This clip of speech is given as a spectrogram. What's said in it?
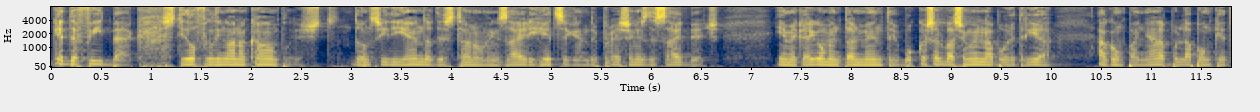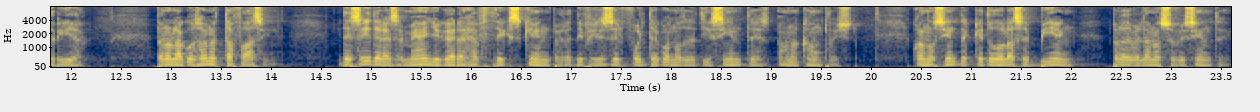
Get the feedback. Still feeling unaccomplished. Don't see the end of this tunnel. Anxiety hits again. Depression is the side bitch. Y me caigo mentalmente. Busco salvación en la poetría, acompañada por la ponquetría. Pero la cosa no está fácil. They say that as a man you gotta have thick skin, pero es difícil ser fuerte cuando te sientes unaccomplished. cuando sientes que todo lo haces bien, pero de verdad no es suficiente.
